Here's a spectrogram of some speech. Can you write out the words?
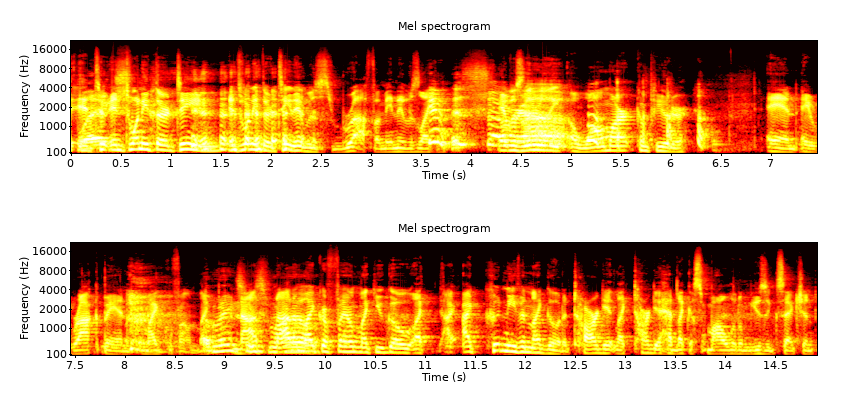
in 2013 in 2013 it was rough. I mean it was like It was so it was literally a Walmart computer and a rock band microphone. Like not not a microphone like you go like I, I couldn't even like go to Target. Like Target had like a small little music section.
